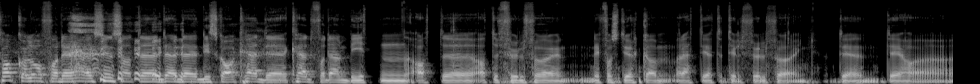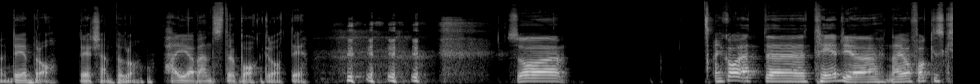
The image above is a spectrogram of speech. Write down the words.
takk og lov for det. Jeg syns at det, det, de skal ha kred, kred, for den biten at, at de får styrka rettigheter til fullføring. Det, det, er bra. Det er kjempebra. Heia Venstre på akkurat det. Så Jeg har et uh, tredje Nei, jeg har faktisk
